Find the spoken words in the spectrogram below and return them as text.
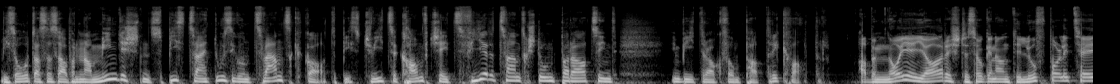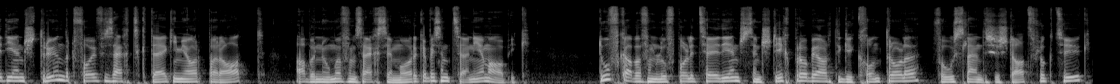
Wieso, dass es aber noch mindestens bis 2020 geht, bis die Schweizer Kampfjets 24 Stunden parat sind, im Beitrag von Patrick Walter. Ab dem neuen Jahr ist der sogenannte Luftpolizeidienst 365 Tage im Jahr parat, aber nur vom 6 Uhr morgen bis um 10 Uhr am Abend. Die Aufgaben des Luftpolizeidienstes sind stichprobeartige Kontrollen von ausländischen Staatsflugzeugen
